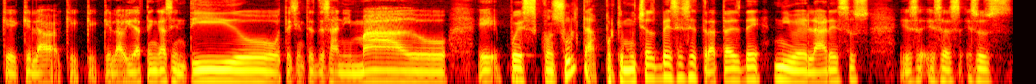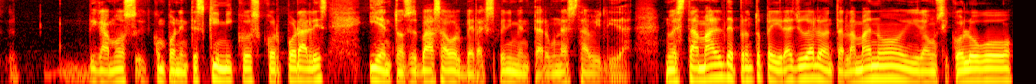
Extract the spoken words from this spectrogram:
que, que la, que, la, vida tenga sentido, o te sientes desanimado, eh, pues consulta, porque muchas veces se trata es de nivelar esos, esos digamos, componentes químicos corporales y entonces vas a volver a experimentar una estabilidad. No está mal de pronto pedir ayuda, levantar la mano, ir a un psicólogo,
